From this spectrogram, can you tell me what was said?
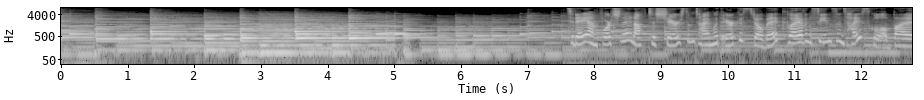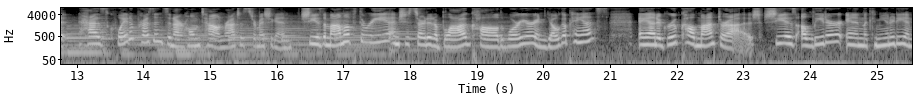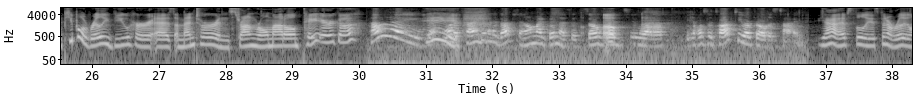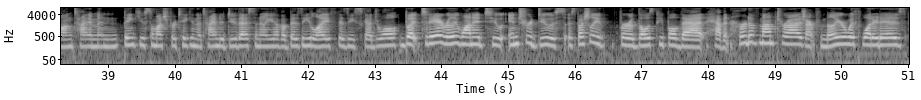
I'm fortunate enough to share some time with Erica Stobick, who I haven't seen since high school, but has quite a presence in our hometown, Rochester, Michigan. She is a mom of three, and she started a blog called Warrior in Yoga Pants and a group called Momtourage. She is a leader in the community, and people really view her as a mentor and strong role model. Hey, Erica. Hi. Hey. What a kind introduction. Oh my goodness, it's so good Oh. to uh, be able to talk to you after all this time. Yeah, absolutely. It's been a really long time, and thank you so much for taking the time to do this. I know you have a busy life, busy schedule, but today I really wanted to introduce, especially for those people that haven't heard of Momtourage, aren't familiar with what it is,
